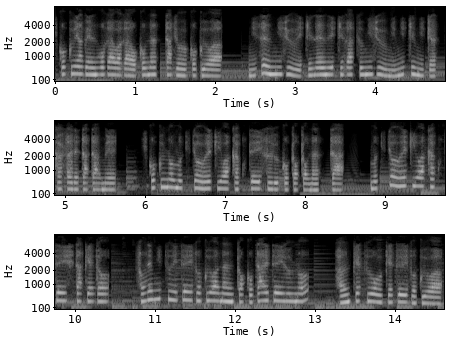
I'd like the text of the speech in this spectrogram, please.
被告や弁護側が行った上告は、2021年1月22日に却下されたため、被告の無期懲役は確定することとなった。無期懲役は確定したけど、それについて遺族は何と答えているの？判決を受けて遺族は、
